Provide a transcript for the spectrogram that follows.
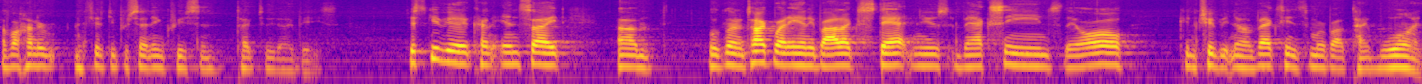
have a 150% increase in type 2 diabetes. Just to give you a kind of insight, um, we're going to talk about antibiotics, statin use, vaccines. They all contribute. Now, vaccines is more about type 1.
